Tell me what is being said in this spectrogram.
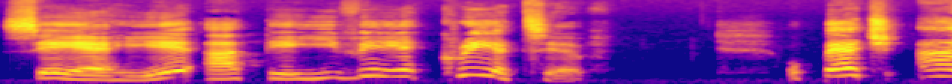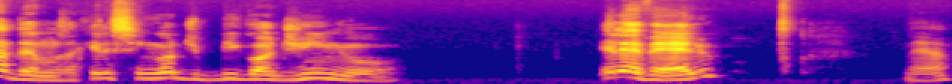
C-R-E-A-T-I-V-E, creative. O Pat Adams, aquele senhor de bigodinho, ele é velho, né?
